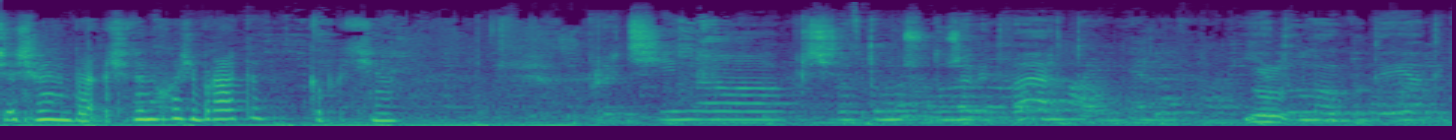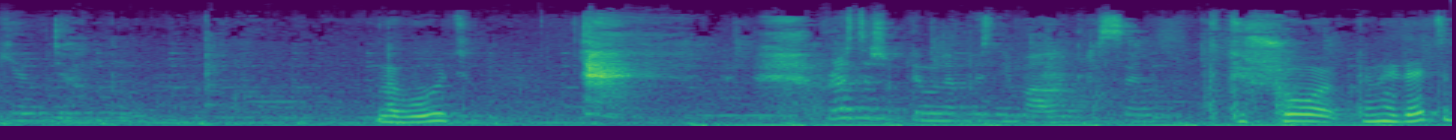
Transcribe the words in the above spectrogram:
Чи, чи, бра- чи ти не хочеш брати капучино? Причина, причина в тому, що дуже відверто. Я Ну. думаю, куди я таке вдягну. На вулицю? Просто щоб ти мене познімала красиво. Ти що? Та знайдеться,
